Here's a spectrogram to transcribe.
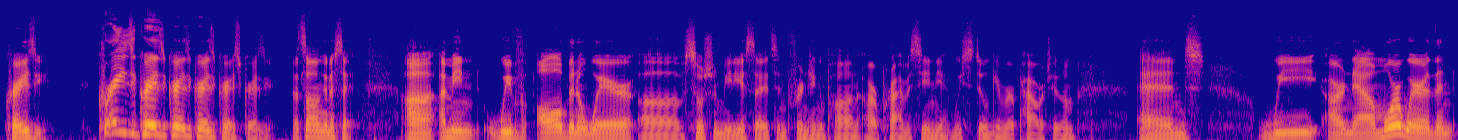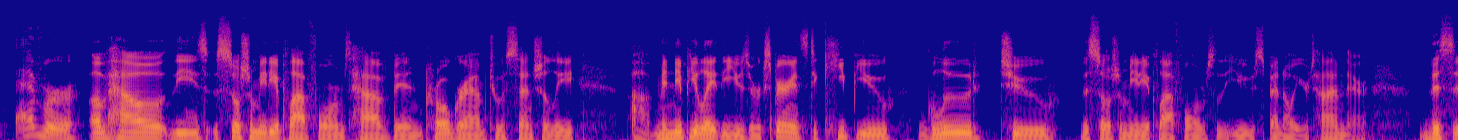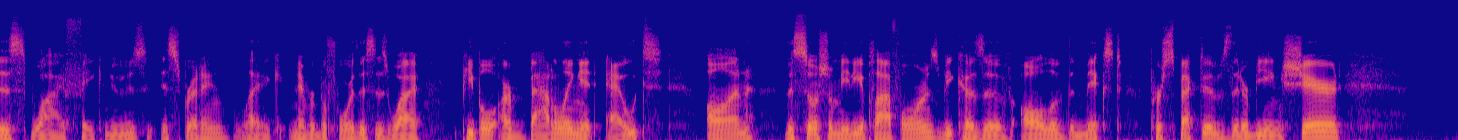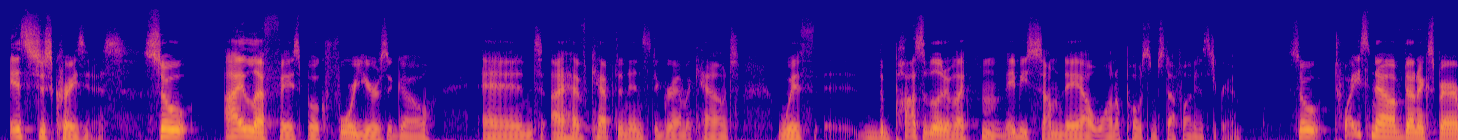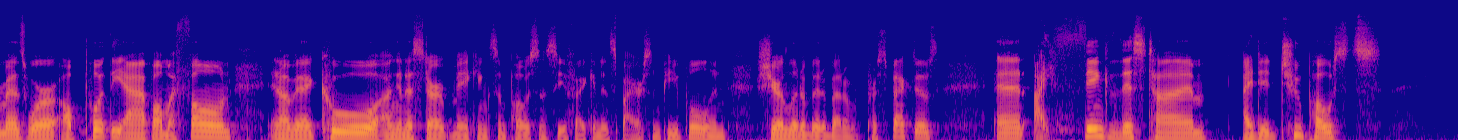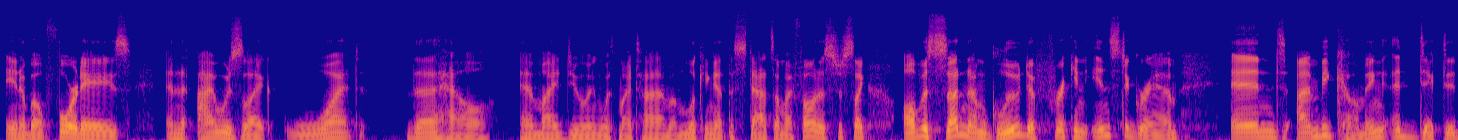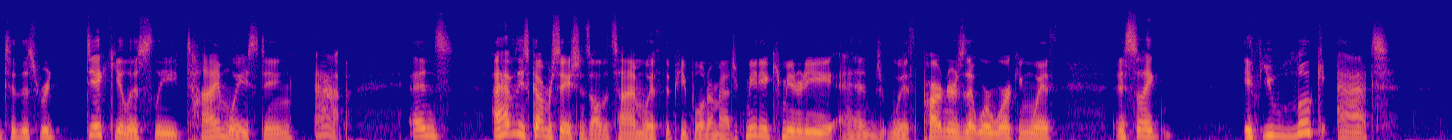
crazy, crazy, crazy, crazy, crazy, crazy, crazy. That's all I'm gonna say. Uh, I mean, we've all been aware of social media sites infringing upon our privacy, and yet we still give our power to them. And we are now more aware than ever of how these social media platforms have been programmed to essentially uh, manipulate the user experience to keep you glued to the social media platform so that you spend all your time there. This is why fake news is spreading like never before. This is why people are battling it out on the social media platforms because of all of the mixed perspectives that are being shared. It's just craziness. So I left Facebook four years ago and I have kept an Instagram account with the possibility of like, hmm, maybe someday I'll want to post some stuff on Instagram. So twice now I've done experiments where I'll put the app on my phone and I'll be like, cool, I'm gonna start making some posts and see if I can inspire some people and share a little bit about our perspectives. And I think this time I did two posts in about four days, and I was like, what the hell am I doing with my time? I'm looking at the stats on my phone. It's just like all of a sudden I'm glued to freaking Instagram and I'm becoming addicted to this ridiculously time wasting app. And I have these conversations all the time with the people in our Majik Media community and with partners that we're working with. It's like, if you look at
